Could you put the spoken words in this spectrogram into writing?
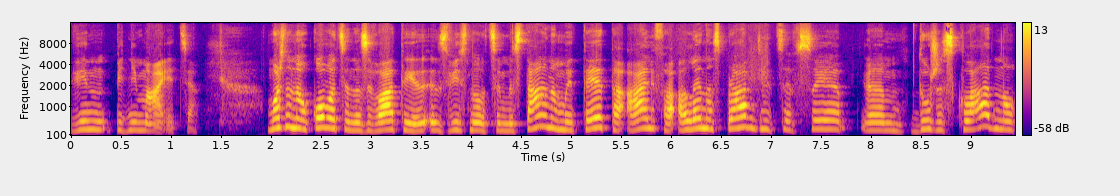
він піднімається. Можна науково це називати, звісно, цими станами тета, альфа, але насправді це все ем, дуже складно,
